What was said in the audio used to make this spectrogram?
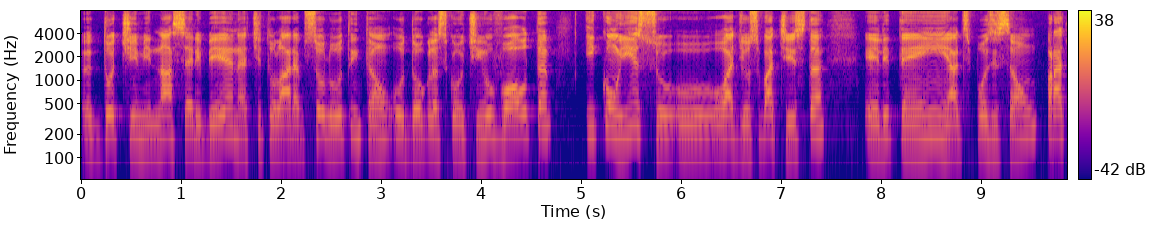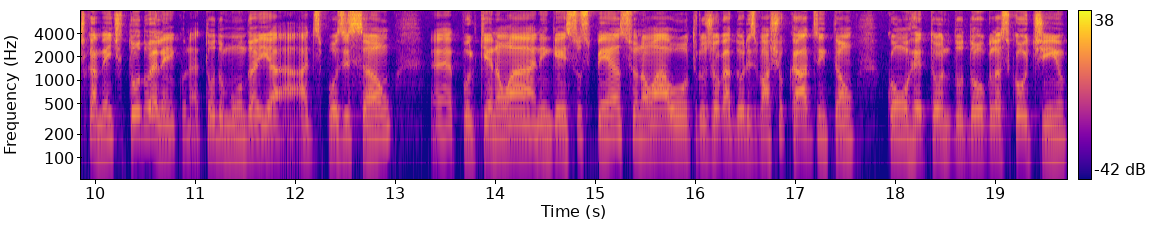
eh, do time na Série B, né, titular absoluto. Então, o Douglas Coutinho volta e com isso o, o Adilson Batista ele tem à disposição praticamente todo o elenco, né? Todo mundo aí à, à disposição é, porque não há ninguém suspenso, não há outros jogadores machucados, então com o retorno do Douglas Coutinho,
